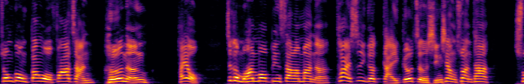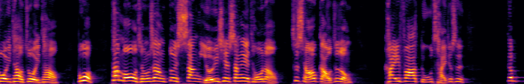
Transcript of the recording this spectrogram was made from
中共帮我发展核能，还有这个穆罕默宾萨拉曼呢，他还是一个改革者形象，算他说一套做一套。不过他某种程度上对商有一些商业头脑，是想要搞这种开发独裁，就是跟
